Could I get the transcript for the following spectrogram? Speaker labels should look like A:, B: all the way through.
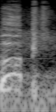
A: Oops.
